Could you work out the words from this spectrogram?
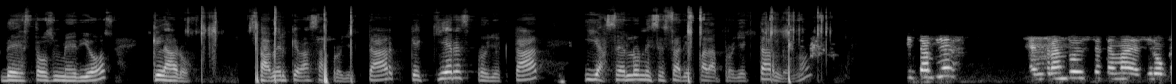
de estos medios, claro, saber qué vas a proyectar, qué quieres proyectar y hacer lo necesario para proyectarlo, ¿no? Y también entrando a este tema de decir, ok,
